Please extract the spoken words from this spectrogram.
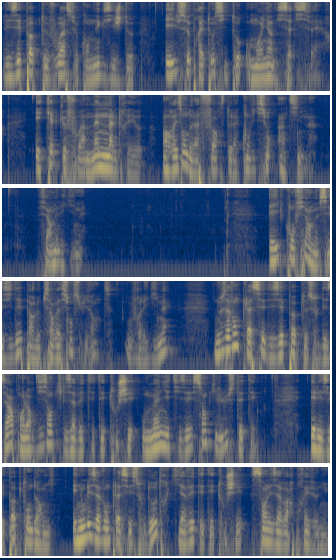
les époptes voient ce qu'on exige d'eux, et ils se prêtent aussitôt aux moyens d'y satisfaire, et quelquefois même malgré eux, en raison de la force de la conviction intime. Fermez les guillemets et il confirme ses idées par l'observation suivante. Ouvre les guillemets. Nous avons placé des époptes sous des arbres en leur disant qu'ils avaient été touchés ou magnétisés sans qu'ils l'eussent été. Et les époptes ont dormi, et nous les avons placés sous d'autres qui avaient été touchés sans les avoir prévenus.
